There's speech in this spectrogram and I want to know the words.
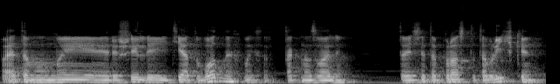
Поэтому мы решили идти от вводных, мы их так назвали. То есть это просто таблички,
